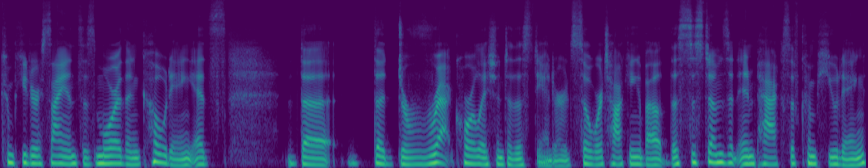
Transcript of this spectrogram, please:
computer science is more than coding, it's the the direct correlation to the standards. So we're talking about the systems and impacts of computing,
